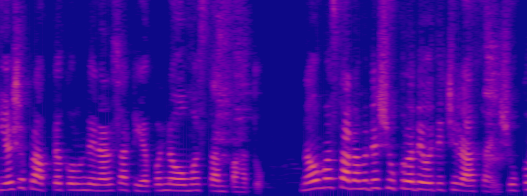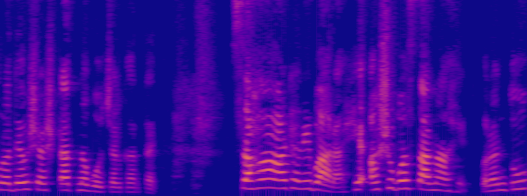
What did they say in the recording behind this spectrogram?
यश प्राप्त करून देण्यासाठी आपण नवम स्थान पाहतो. नवम स्थानामध्ये शुक्रदेवतेची रास आहे. शुक्रदेव षष्टात गोचर करतात सहा आठ आणि बारा हे अशुभ स्थान आहेत. परंतु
